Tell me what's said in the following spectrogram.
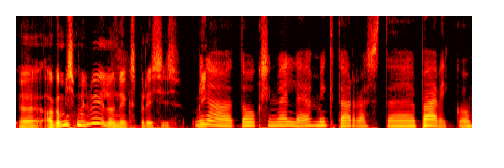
Äh, aga mis meil veel on Ekspressis? mina tooksin välja jah, Mikk Tarraste äh, päeviku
